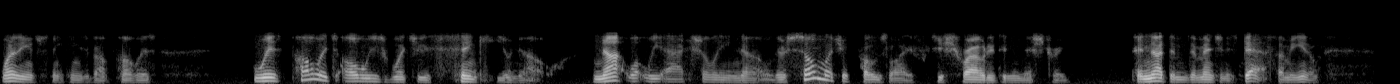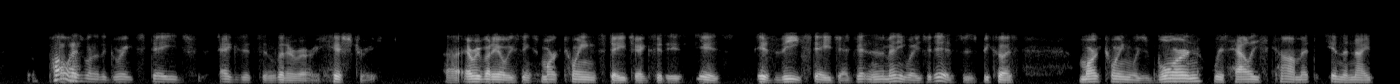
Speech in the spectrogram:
one of the interesting things about Poe is, with Poe, it's always what you think you know, not what we actually know. There's so much of Poe's life which is shrouded in mystery, and not to, to mention his death. I mean, you know, Poe uh-huh. has one of the great stage exits in literary history. Uh, everybody always thinks Mark Twain's stage exit is is is the stage exit, and in many ways it is, is because Mark Twain was born with Halley's Comet in the night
